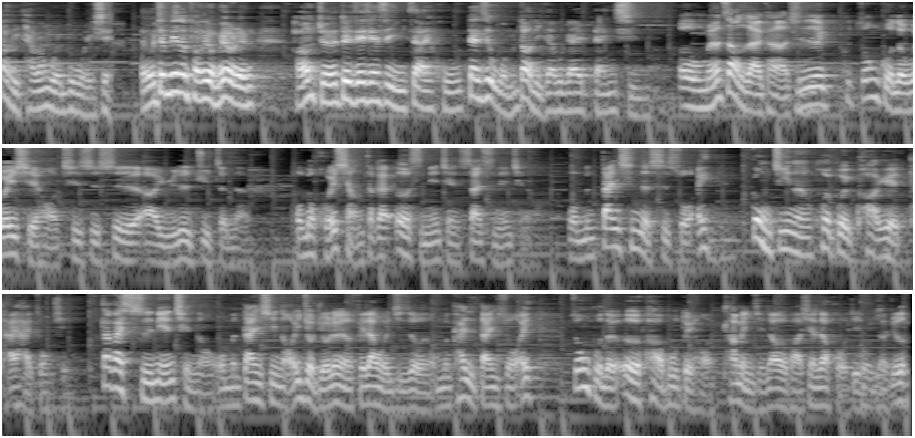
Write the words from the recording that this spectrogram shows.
到底台湾危不危险？我身边的朋友没有人好像觉得对这件事情在乎，但是我们到底该不该担心？呃，我们要这样子来看啊，其实中国的威胁哈，其实是呃与日俱增的。我们回想大概二十年前、三十年前，我们担心的是说，哎，共机呢会不会跨越台海中线？大概十年前哦，我们担心哦，一九九六年飞弹危机之后，我们开始担心说，哎。中国的二炮部队哈，他们以前叫二炮，现在叫火箭军，就是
